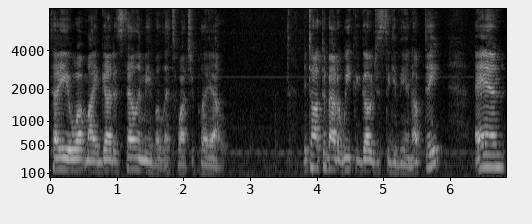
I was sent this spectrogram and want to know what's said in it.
tell you what my gut is telling me, but let's watch it play out. They talked about a week ago just to give you an update, and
